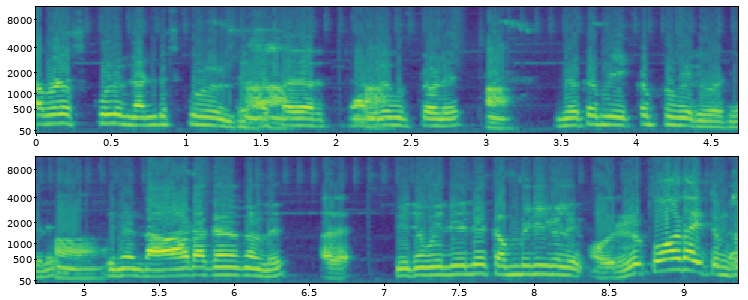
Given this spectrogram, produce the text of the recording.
അവിടെ സ്കൂളുണ്ട്. രണ്ട് സ്കൂളുണ്ട്. ആശാകരത്തിന് അവിടെ കുട്ടികൾ. ഇതൊക്കെ മേക്കപ്പ് പരിപാടികൾ. പിന്നെ നാടകങ്ങൾ. പിന്നെ വലിയ വലിയ കമ്പനികൾ ഒരുപാട് ഐറ്റംസ്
